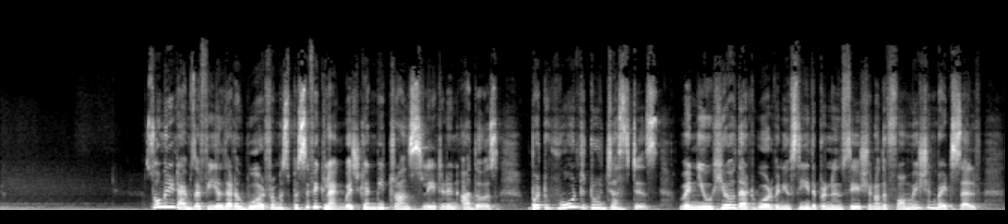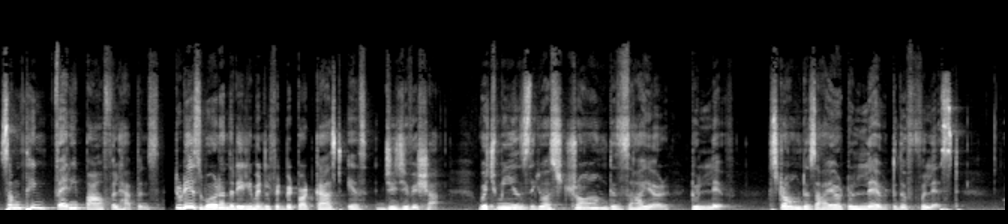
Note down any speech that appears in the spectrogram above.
So many times I feel that a word from a specific language can be translated in others but won't do justice. When you hear that word, when you see the pronunciation or the formation by itself, something very powerful happens. Today's word on the Daily Mental Fitbit podcast is Jijivisha, which means your strong desire to live, strong desire to live to the fullest.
